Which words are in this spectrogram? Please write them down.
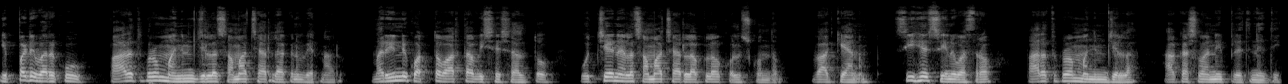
ఇప్పటి వరకు పార్వతీపురం మన్యం జిల్లా సమాచార లేఖను విన్నారు. మరిన్ని కొత్త వార్తా విశేషాలతో వచ్చే నెల సమాచార లేఖలో కలుసుకుందాం. వ్యాఖ్యానం సిహెచ్ శ్రీనివాసరావు పార్వతీపురం మన్యం జిల్లా ఆకాశవాణి ప్రతినిధి.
